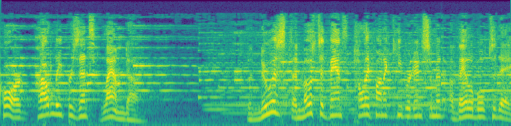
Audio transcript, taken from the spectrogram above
Korg proudly presents Lambda, the newest and most advanced polyphonic keyboard instrument available today.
